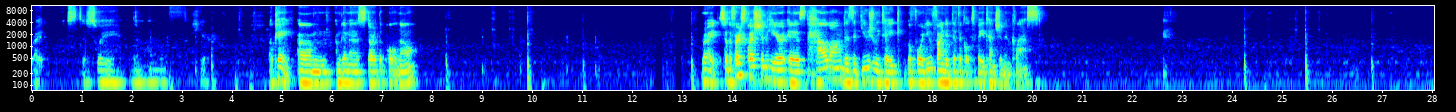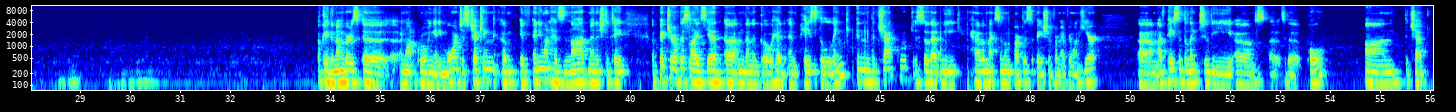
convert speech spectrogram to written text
right, it's this way, then here. Okay, um, I'm gonna start the poll now. Right. So the first question here is how long does it usually take before you find it difficult to pay attention in class? Okay, the numbers uh, are not growing anymore. Just checking um, if anyone has not managed to take a picture of the slides yet, uh, I'm going to go ahead and paste the link in the chat group just so that we have a maximum participation from everyone here. Um, I've pasted the link to the um, uh, to the poll on the chat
